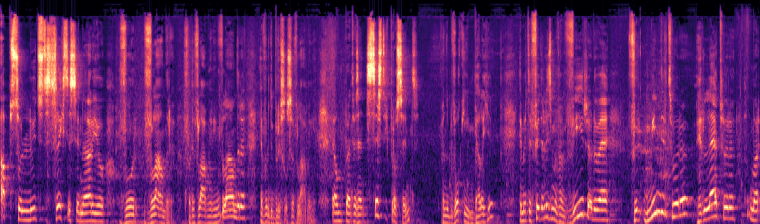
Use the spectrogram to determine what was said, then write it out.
absoluut slechtste scenario voor Vlaanderen. Voor de Vlamingen in Vlaanderen en voor de Brusselse Vlamingen. Want we zijn 60% van de bevolking in België. En met een federalisme van vier zouden wij verminderd worden, herleid worden tot maar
